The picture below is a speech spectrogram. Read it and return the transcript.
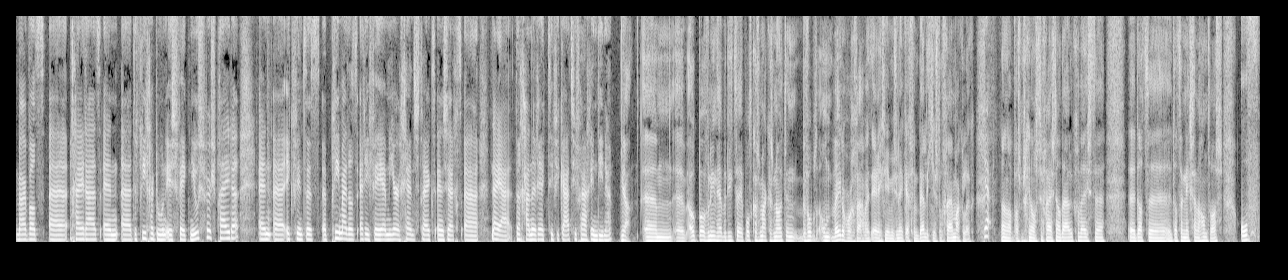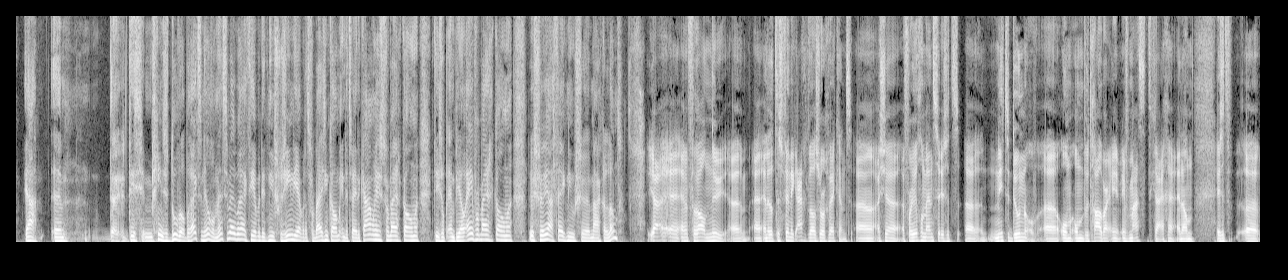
maar wat Geiraat en de Vlieger doen, is fake news verspreiden. En ik vind het prima dat het RIVM hier een grens trekt en zegt... nou ja, we gaan een rectificatievraag indienen. Ja, Um, uh, ook bovendien hebben die twee podcastmakers nooit een, bijvoorbeeld om wederhoor gevraagd bij het RIVM. Dus even een belletje is toch vrij makkelijk. Ja. Dan was misschien al vrij snel duidelijk geweest uh, dat, uh, dat er niks aan de hand was. Of ja. Um, het is, misschien is het doel wel bereikt. Er zijn heel veel mensen mee bereikt. Die hebben dit nieuws gezien. Die hebben dat voorbij zien komen. In de Tweede Kamer is het voorbij gekomen. Het is op NPO 1 voorbij gekomen. Dus ja, fake nieuws maken loont. Ja, en, vooral nu. Ehm, en, dat is, vind ik eigenlijk wel zorgwekkend. Uh, als je, voor heel veel mensen is het niet te doen of, om, om betrouwbaar informatie te krijgen. En dan is het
